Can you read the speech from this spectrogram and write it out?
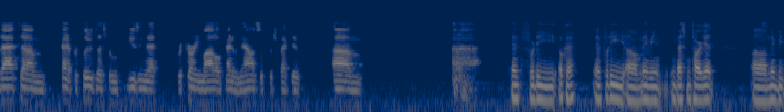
that um, kind of precludes us from using that recurring model kind of analysis perspective. Um, uh, and for the okay, and for the um, maybe investment target, uh, maybe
